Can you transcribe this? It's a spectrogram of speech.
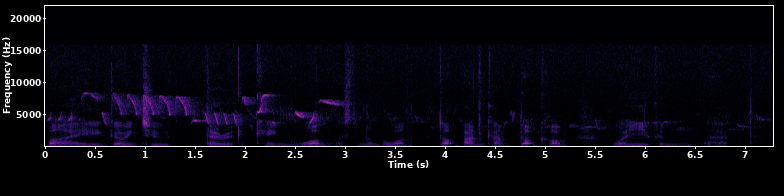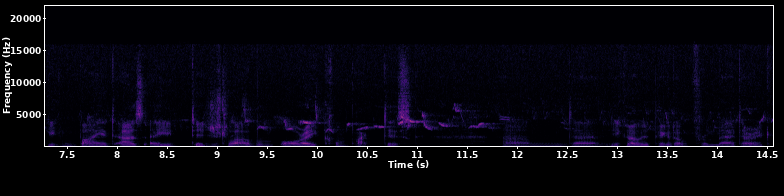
by going to Derek King One. That's the number one bandcamp.com where you can uh, you can buy it as a digital album or a compact disc. And uh, you can always pick it up from Derek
